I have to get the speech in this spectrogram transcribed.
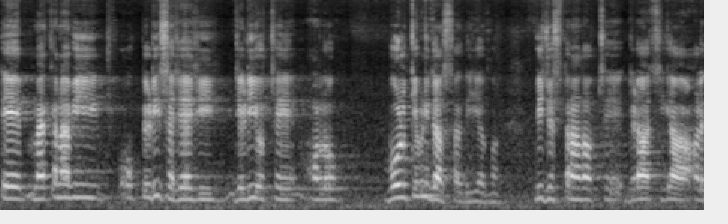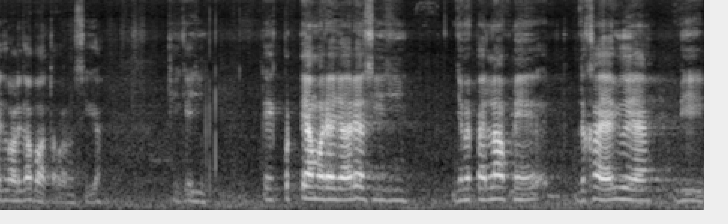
ਤੇ ਮੈਂ ਕਹਿੰਦਾ ਵੀ ਉਹ ਕਿਹੜੀ ਸਜ਼ਾ ਹੈ ਜੀ, ਜਿਹੜੀ ਉੱਥੇ ਮੰਨ ਲਓ, ਬੋਲ ਕੇ ਵੀ ਨਹੀਂ ਦੱਸ ਸਕਦੀ ਆਪਾਂ, ਵੀ ਜਿਸ ਤਰ੍ਹਾਂ ਦਾ ਉੱਥੇ ਜਿਹੜਾ ਸੀਗਾ ਆਲੇ ਦੁਆਲੇ ਦਾ ਵਾਤਾਵਰਨ ਸੀਗਾ। ਠੀਕ ਹੈ ਜੀ। ਤੇ ਕੁੱਟਿਆ ਮਾਰਿਆ ਜਾ ਰਿਹਾ ਸੀ ਜੀ। ਜਿਵੇਂ ਪਹਿਲਾਂ ਆਪਣੇ ਦਿਖਾਇਆ ਵੀ ਹੋਇਆ ਵੀ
